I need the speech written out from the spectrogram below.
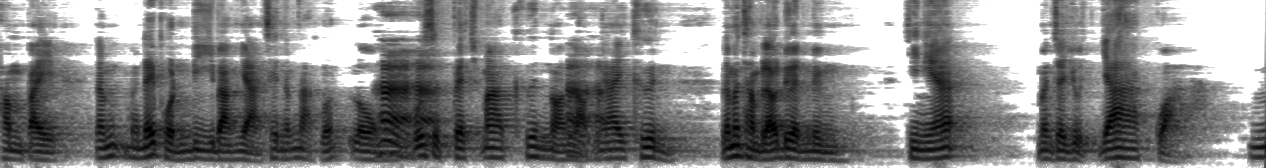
ทำไปน้ำ มันได้ผลดีบางอย่างเช่นน้ำหนักลดลงฮะฮะรู้สึกเฟรชมากขึ้นนอนหลับอ่าฮะง่ายขึ้น แล้วมันทำไปแล้วเดือนหนึ่งทีเนี้ยมันจะหยุดยากกว่าอื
